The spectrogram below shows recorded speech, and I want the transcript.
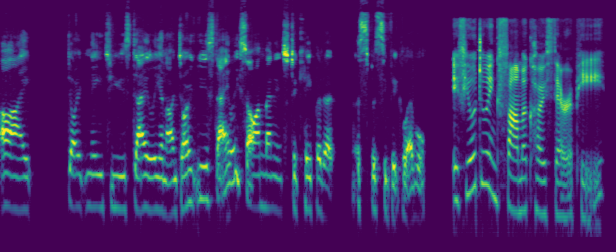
I don't need to use daily and I don't use daily. So I manage to keep it at a specific level. If you're doing pharmacotherapy,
